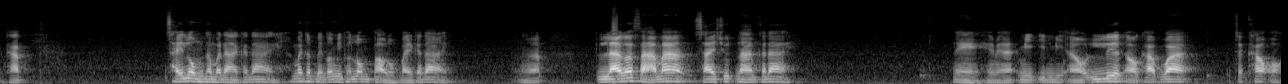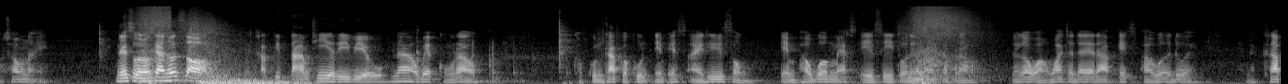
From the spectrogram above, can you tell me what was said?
นะครับใช้ลมธรรมดาก็ได้ ไม่จำเป็นต้องมีพัดลมเป่าลงไปก็ได้นะครับแล้วก็สามารถใช้ชุดน้ำก็ได้นี่เห็นไหมฮะมี in มี out เลือกเอาครับว่าจะเข้าออกช่องไหน ในส่วนของการทดสอบนะครับติดตามที่รีวิวหน้าเว็บของเรา ขอบคุณครับ ขอบคุณ MSI ที่ส่ง M Power Max AC ตัวนี้มาให้กับเรา แล้วก็หวังว่าจะได้รับ X Power ด้วยนะครับ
